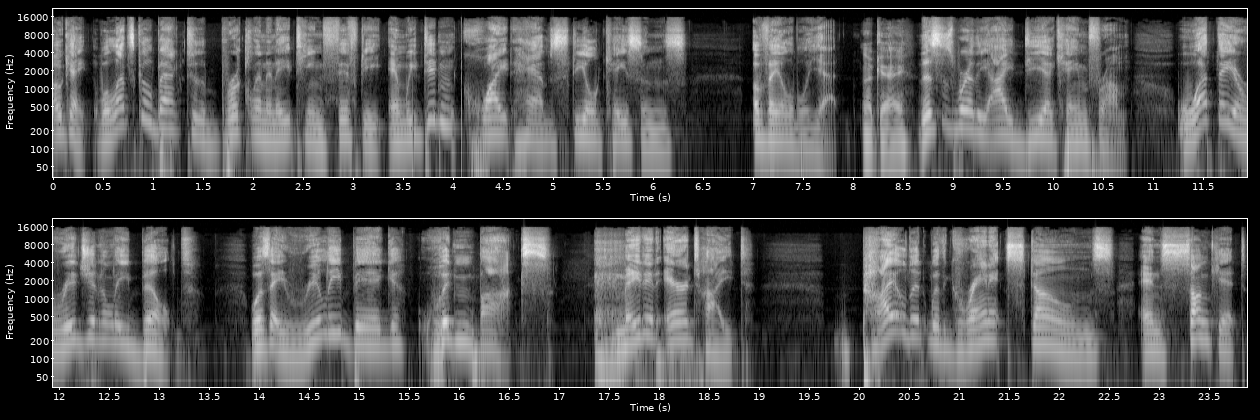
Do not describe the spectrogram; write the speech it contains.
okay. Well, let's go back to Brooklyn in 1850, and we didn't quite have steel caissons available yet. okay. This is where the idea came from. What they originally built was a really big wooden box, made it airtight, piled it with granite stones, and sunk it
